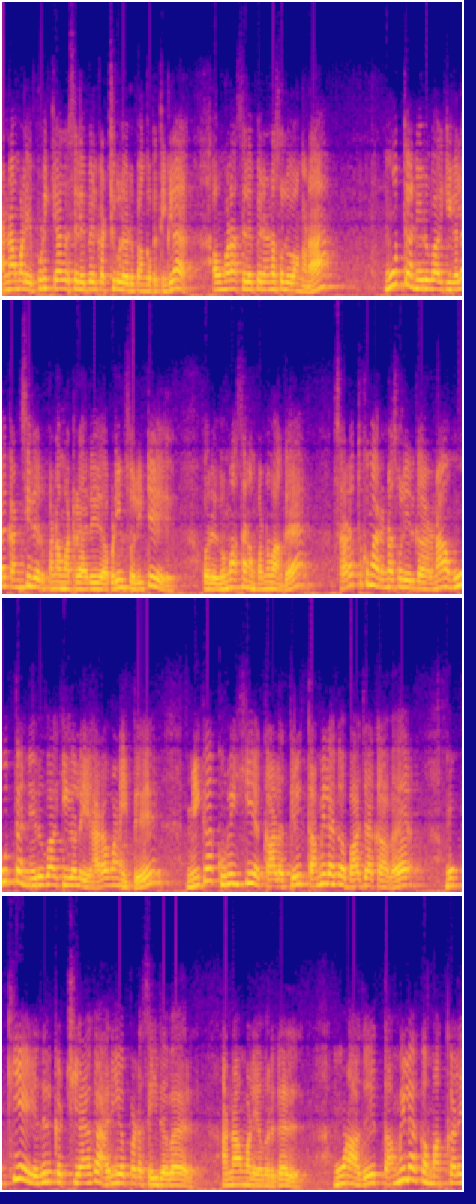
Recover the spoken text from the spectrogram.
அண்ணாமலை பிடிக்காத சில பேர் கட்சிக்குள்ள இருப்பாங்க பார்த்தீங்களா? அவங்களாம் சில பேர் என்ன சொல்லுவாங்கன்னா மூத்த நிர்வாகிகளை கன்சிடர் பண்ண மாட்டாரு அப்படின்னு சொல்லிட்டு ஒரு விமர்சனம் பண்ணுவாங்க. சரத்குமார் என்ன சொல்லியிருக்காருன்னா மூத்த நிர்வாகிகளை அரவணைத்து மிக குறுகிய காலத்தில் தமிழக பாஜகவை முக்கிய எதிர்க்கட்சியாக அறியப்பட செய்தவர் அண்ணாமலை அவர்கள். மூணாவது தமிழக மக்களை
